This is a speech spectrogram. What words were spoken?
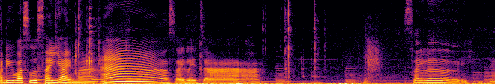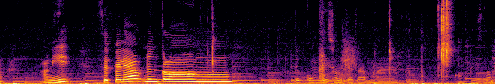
พอดีว่าซื้อไซส์ใหญ่มา อ่า ใส่เลยจ้า ใส่เลย อันนี้เสร็จไปแล้วหนึ่งกล่อง เดี๋ยวกล่องที่สองจะตามมากล่องที่สอง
